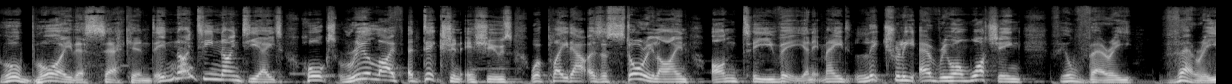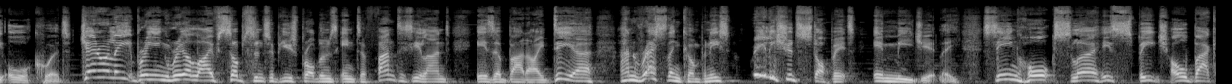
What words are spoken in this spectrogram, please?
oh boy, the second. In 1998, Hawk's real life addiction issues were played out as a storyline on TV, and it made literally everyone watching feel very, very awkward. Generally, bringing real life substance abuse problems into Fantasyland is a bad idea, and wrestling companies really should stop it immediately. Seeing Hawk slur his speech, hold back,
